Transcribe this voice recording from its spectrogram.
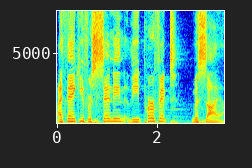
I thank you for sending the perfect Messiah.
